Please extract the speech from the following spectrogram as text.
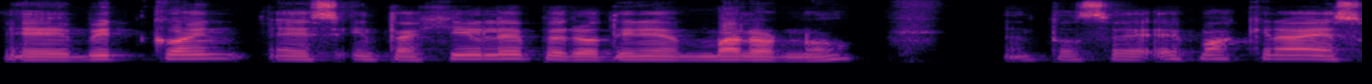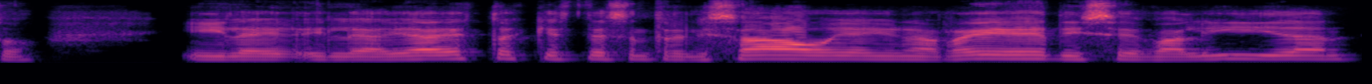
eh, Bitcoin es intangible, pero tiene valor, ¿no? Entonces, es más que nada eso. Y la, idea de esto es que es descentralizado y hay una red y se validan.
